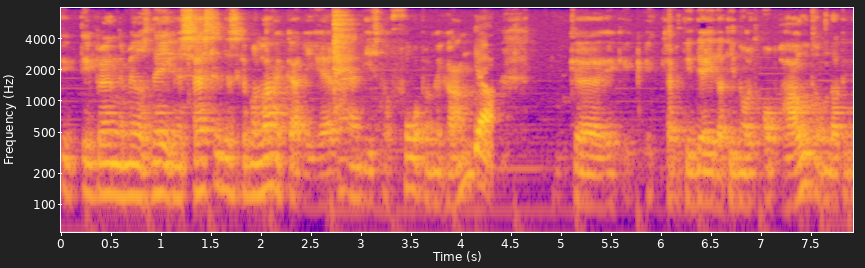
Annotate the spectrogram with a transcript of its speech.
Ik, ik, ben inmiddels 69, dus ik heb een lange carrière en die is nog volop in de gang. Ja. Ik, uh, ik, ik, ik, heb het idee dat die nooit ophoudt, omdat ik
